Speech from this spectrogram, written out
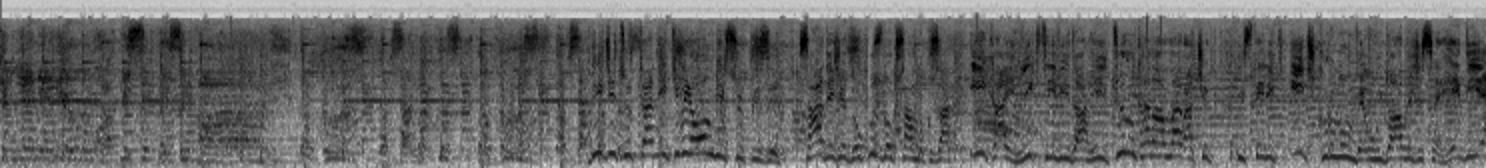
süper. Dijitürk'ten 2011 sürprizi. Sadece 9.99'a ilk ay Lig TV dahil tüm kanallar açık. Üstelik iç kurulum ve uydu alıcısı hediye.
